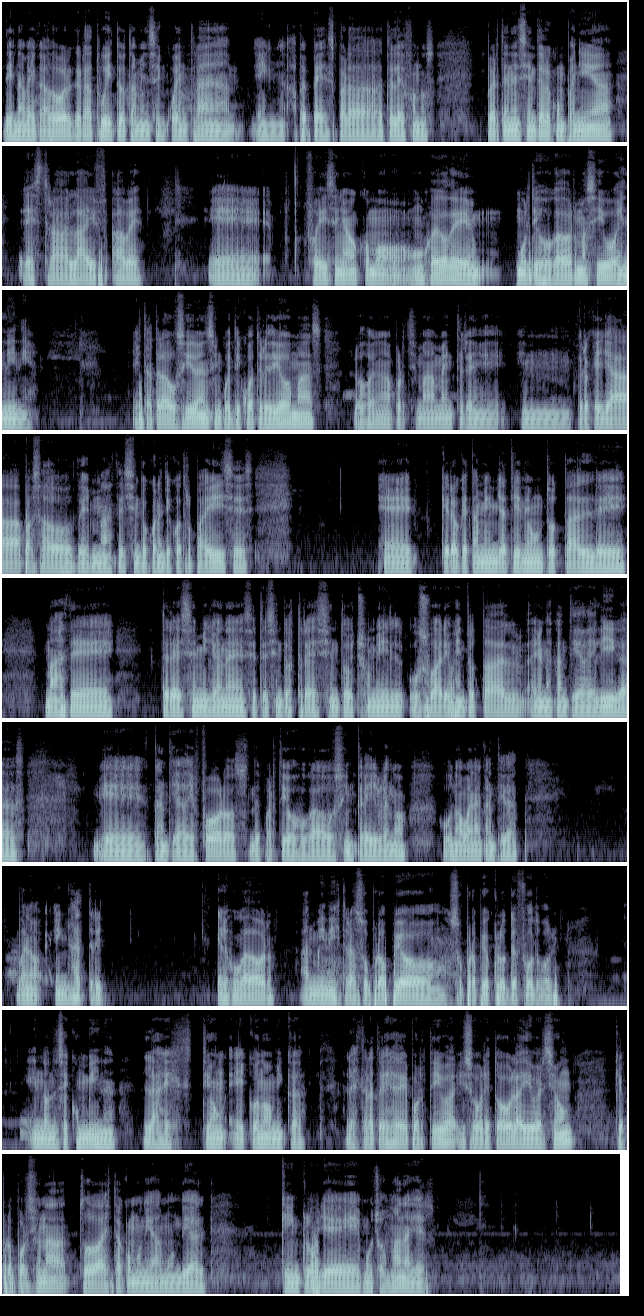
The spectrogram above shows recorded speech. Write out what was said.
de, navegador gratuito, también se encuentra en apps para teléfonos, perteneciente a la compañía Extra Life AB. Eh, fue diseñado como un juego de multijugador masivo en línea. Está traducido en 54 idiomas, lo juegan aproximadamente en, creo que ya ha pasado de más de 144 países. Eh, creo que también ya tiene un total de más de 13 millones 703 mil usuarios en total. Hay una cantidad de ligas, eh, cantidad de foros, de partidos jugados increíble, ¿no? Una buena cantidad. Bueno, en Hattrick el jugador administra su propio, su propio club de fútbol, en donde se combina la gestión económica, la estrategia deportiva y sobre todo la diversión que proporciona toda esta comunidad mundial que incluye muchos managers.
